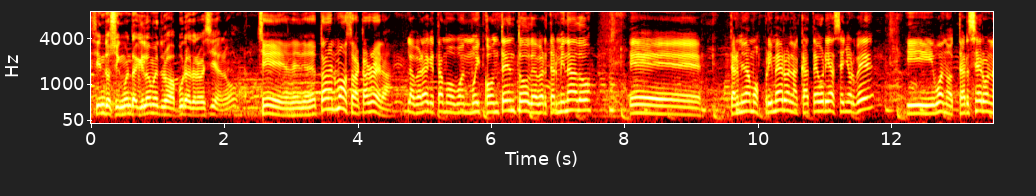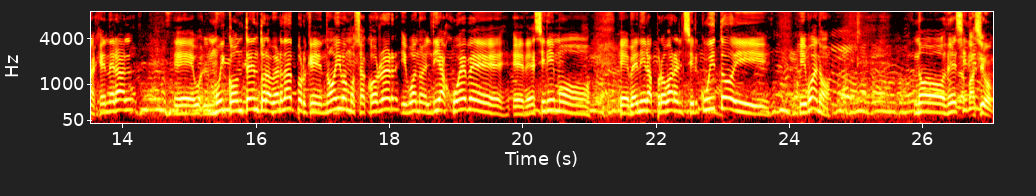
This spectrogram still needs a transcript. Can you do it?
150 kilómetros a pura travesía, ¿no? Sí, está hermosa la carrera. La verdad que estamos muy contentos de haber terminado. Eh, terminamos primero en la categoría Señor B y bueno, tercero en la general. Eh, muy contento la verdad porque no íbamos a correr y bueno, el día jueves eh, decidimos venir a probar el circuito y, bueno, nos decidimos... La pasión.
